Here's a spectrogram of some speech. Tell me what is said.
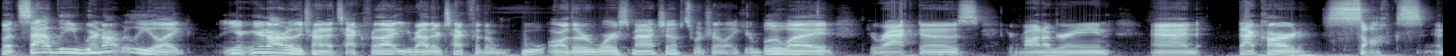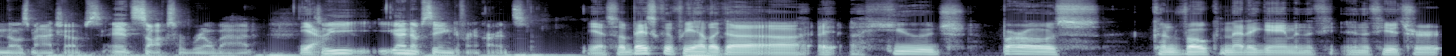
But sadly, we're not really like you're, you're not really trying to tech for that. You rather tech for the other worst matchups, which are like your blue white, your Rakdos, your mono green, and that card sucks in those matchups. It sucks real bad. Yeah. So you, you end up seeing different cards. Yeah, so basically, if we have like a a, a huge Boros convoke metagame in the in the future,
